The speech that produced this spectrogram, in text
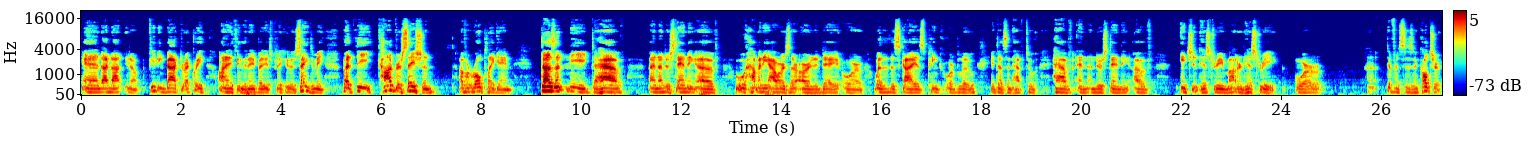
and I'm not, you know, feeding back directly on anything that anybody is particularly saying to me. But the conversation of a role play game doesn't need to have an understanding of ooh, how many hours there are in a day or whether the sky is pink or blue. It doesn't have to have an understanding of ancient history, modern history, or uh, differences in culture.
